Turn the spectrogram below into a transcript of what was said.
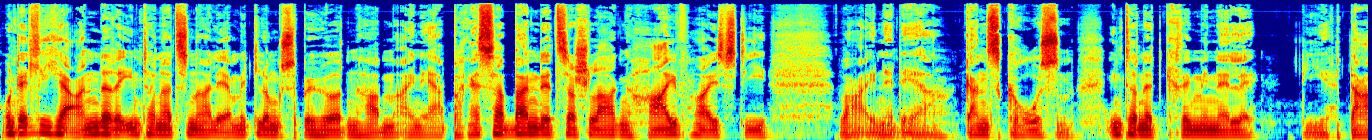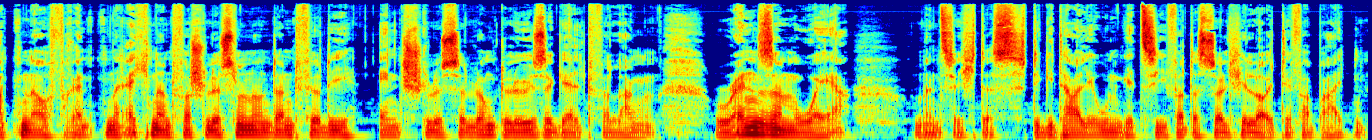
und etliche andere internationale Ermittlungsbehörden haben eine Erpresserbande zerschlagen. Hive heißt die, war eine der ganz großen Internetkriminelle, die Daten auf fremden Rechnern verschlüsseln und dann für die Entschlüsselung Lösegeld verlangen. Ransomware nennt sich das digitale Ungeziefer, das solche Leute verbreiten.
